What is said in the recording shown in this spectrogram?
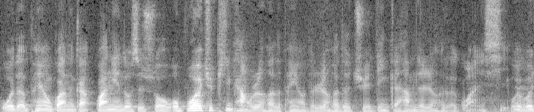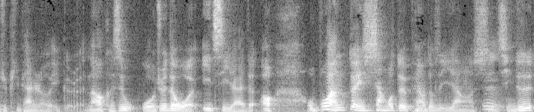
我的朋友观的观观念都是说，我不会去批判我任何的朋友的任何的决定跟他们的任何的关系，我也不会去批判任何一个人。然后，可是我觉得我一直以来的哦，我不管对象或对朋友都是一样的事情，就是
